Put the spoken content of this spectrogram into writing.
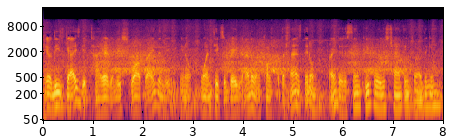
You know these guys get tired and they swap right? And they you know one takes a break another one comes but the fans. They don't right? They're the same people just chanting throughout the game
